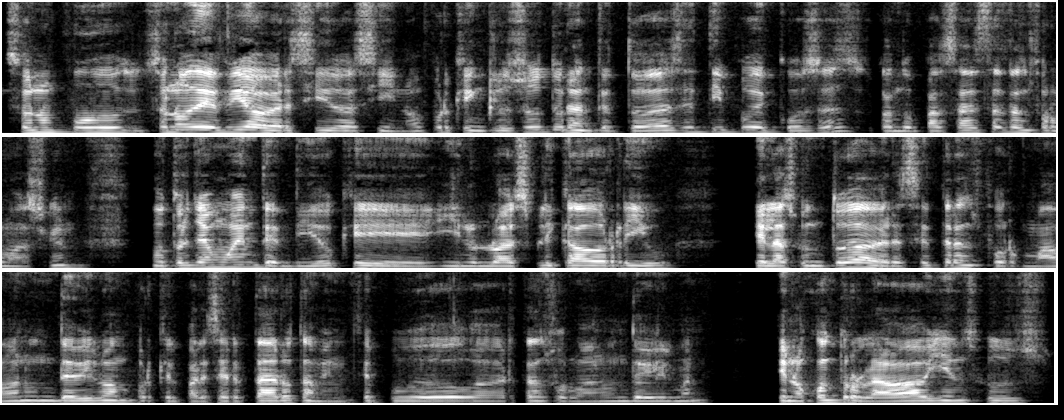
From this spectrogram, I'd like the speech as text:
eso no pudo, eso no debió haber sido así, ¿no? Porque incluso durante todo ese tipo de cosas, cuando pasa esta transformación, nosotros ya hemos entendido que, y lo ha explicado Ryu, que el asunto de haberse transformado en un Devilman, porque al parecer Taro también se pudo haber transformado en un Devilman, que no controlaba bien sus,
